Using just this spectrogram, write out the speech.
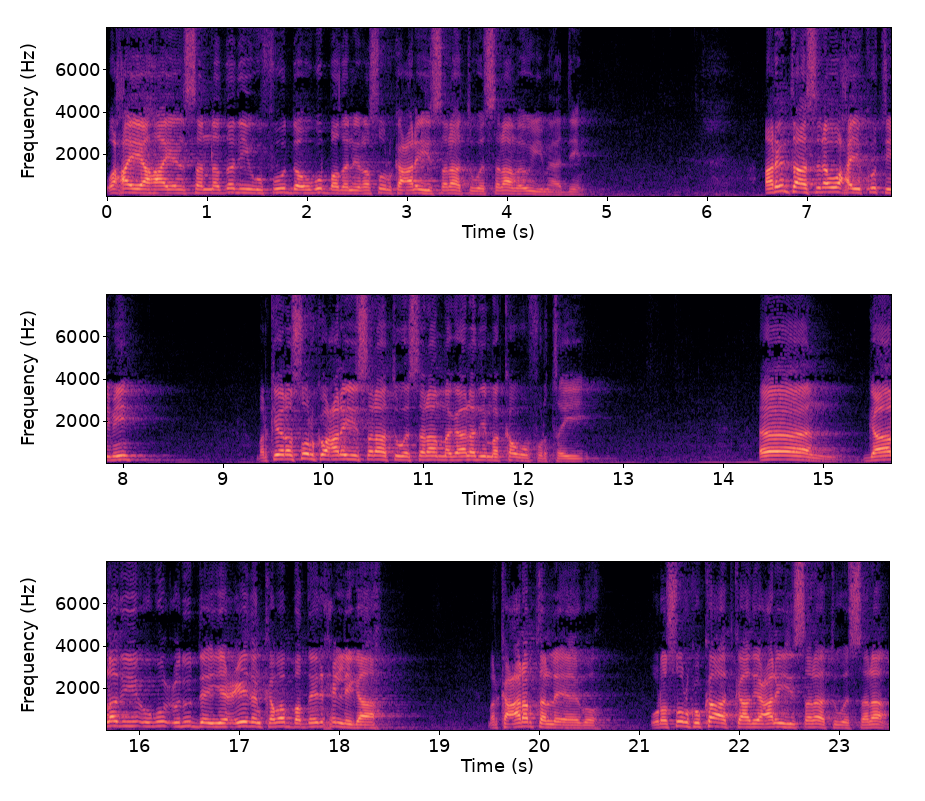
waxay ahaayeen sanadadii wufuudda ugu badani rasuulka calayhi salaatu wasalaam ay u yimaadeen arrintaasina waxay ku timi markii rasuulku calayhi salaatu wasalaam magaaladii maka uu furtay. Gaaladii ugu cududda iyo ciidankaba badnayd xilligaa marka carabta la eego uu rasuulku ka adkaaday calayhi salaatu wasalaam.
